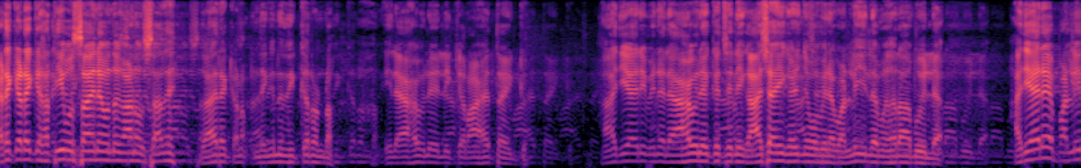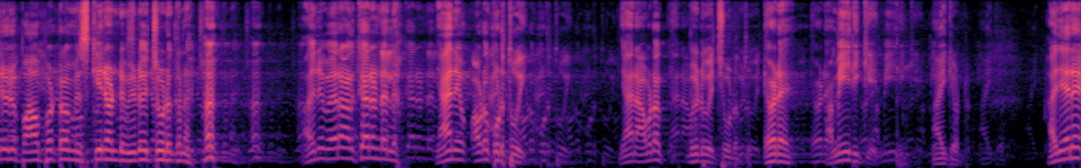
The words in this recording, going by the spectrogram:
ഇടയ്ക്കിടയ്ക്ക് ഹത്തീബ് ഹുസാനെ ഒന്ന് കാണും സാധേ ധാരക്കണം എന്തെങ്കിലും നിക്കറുണ്ടോ? ഈ ലാഹുലേക്ക് റാഹത്തയക്കും ഹാജിയാരി പിന്നെ ലാഹുലേക്ക് ചെല്ലി കാശായി കഴിഞ്ഞപ്പോൾ പിന്നെ പള്ളിയില്ല മെഹ്റാബും ഇല്ല. ഹാജിയാരെ പള്ളിയിൽ ഒരു പാവപ്പെട്ടോ മിസ്കീനുണ്ട് വീട് വെച്ചു കൊടുക്കണേ. അതിന് വേറെ ആൾക്കാരുണ്ടല്ലോ. ഞാൻ അവിടെ കൊടുത്തുപോയി. ഞാൻ അവിടെ വീട് വെച്ചു കൊടുത്തു. എവിടെ? അമേരിക്ക ആയിക്കോട്ടെ. ഹാജിയാരെ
